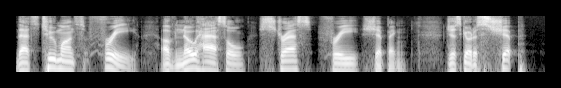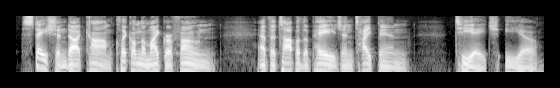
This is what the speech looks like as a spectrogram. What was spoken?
That's two months free of no hassle, stress free shipping. Just go to shipstation.com, click on the microphone at the top of the page, and type in THEO.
